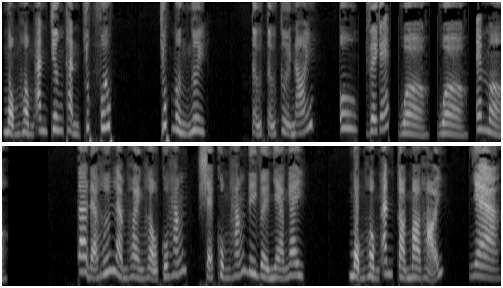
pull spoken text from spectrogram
Mộng Hồng Anh chân thành chúc phúc. Chúc mừng ngươi. Tử tử cười nói. U, V, K, W, W, M. Ta đã hứa làm hoàng hậu của hắn, sẽ cùng hắn đi về nhà ngay. Mộng Hồng Anh tò mò hỏi. Nhà?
